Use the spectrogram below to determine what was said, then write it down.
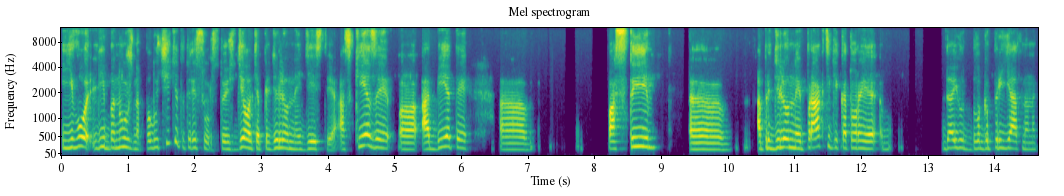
И его либо нужно получить этот ресурс, то есть делать определенные действия, аскезы, а, обеты, а, посты, э, определенные практики, которые дают благоприятно,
